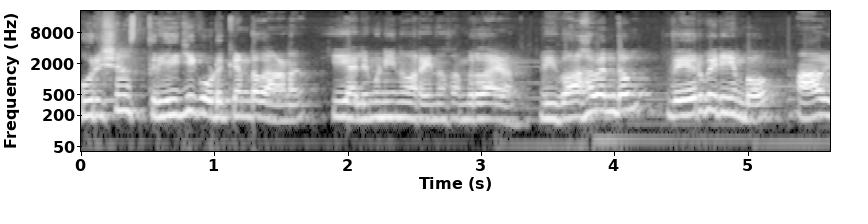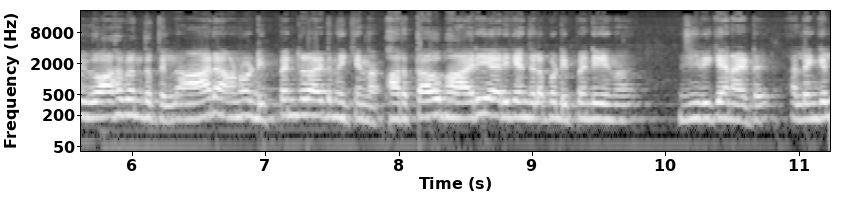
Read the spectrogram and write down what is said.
പുരുഷൻ സ്ത്രീക്ക് കൊടുക്കേണ്ടതാണ് ഈ അലുമിനി എന്ന് പറയുന്ന സമ്പ്രദായം. വിവാഹബന്ധം വേർപിരിയുമ്പോൾ ആ വിവാഹബന്ധത്തിൽ ആരാണോ ഡിപ്പെൻഡഡ് ആയിട്ട് നിൽക്കുന്നത്? ഭർത്താവ് ഭാര്യയായിരിക്കാം ചിലപ്പോൾ ഡിപ്പെൻഡ് ചെയ്യുന്നത് ജീവിക്കാനായിട്ട്. അല്ലെങ്കിൽ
